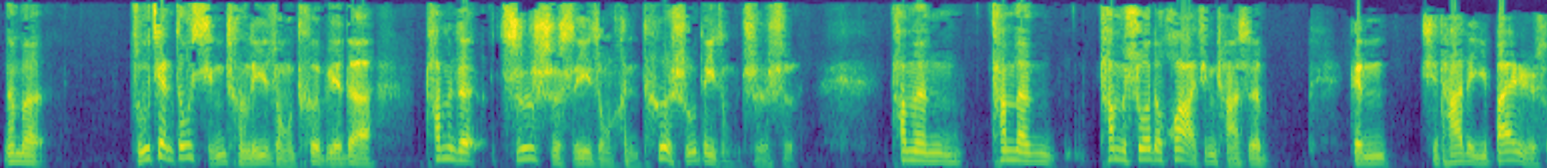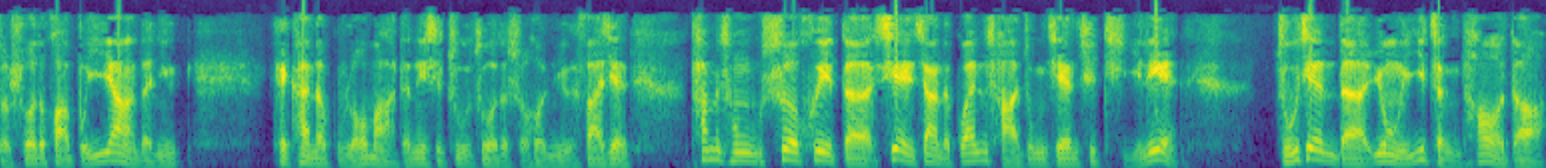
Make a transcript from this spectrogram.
那么逐渐都形成了一种特别的，他们的知识是一种很特殊的一种知识。他们他们他们说的话经常是跟其他的一般人所说的话不一样的。你可以看到古罗马的那些著作的时候，你会发现他们从社会的现象的观察中间去提炼，逐渐的用一整套的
